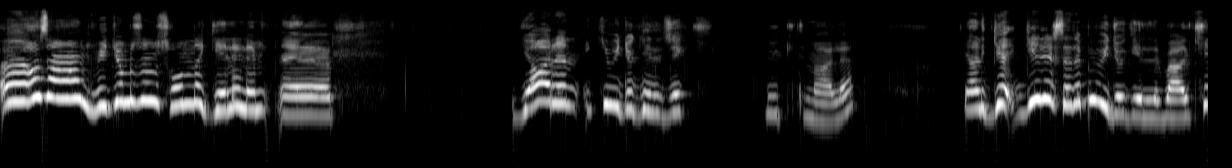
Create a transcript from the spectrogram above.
Ee, o zaman videomuzun sonuna gelelim. Ee, yarın iki video gelecek. Büyük ihtimalle. Yani ge- gelirse de bir video gelir belki.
